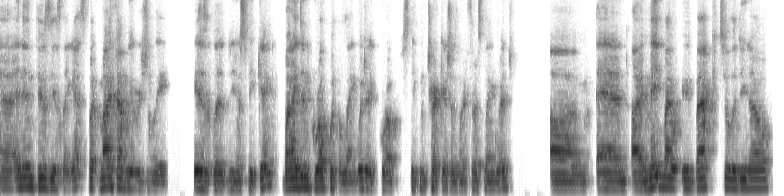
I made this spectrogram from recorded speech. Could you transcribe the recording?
uh, an enthusiast, I guess. But my family originally is Ladino speaking, but I didn't grow up with the language. I grew up speaking Turkish as my first language. Um, and I made my way back to Ladino,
